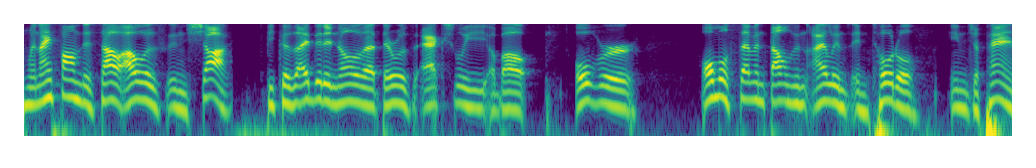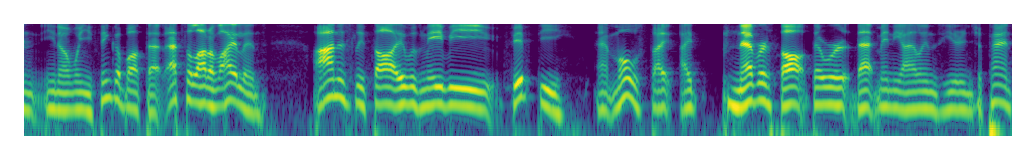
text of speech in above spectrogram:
when I found this out, I was in shock because I didn't know that there was actually about over almost 7,000 islands in total in Japan. You know, when you think about that, that's a lot of islands. Honestly thought it was maybe 50 at most. I, I never thought there were that many islands here in Japan.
